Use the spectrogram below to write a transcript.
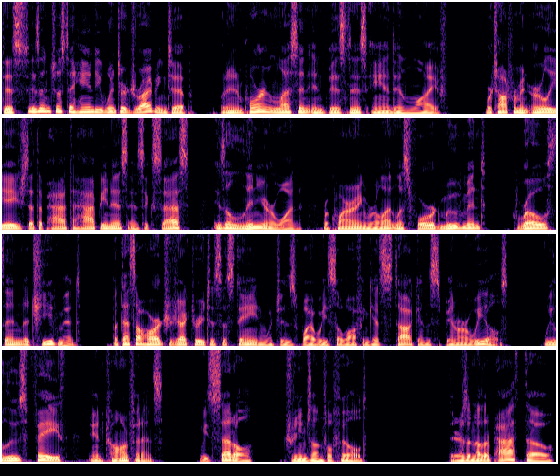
This isn't just a handy winter driving tip, but an important lesson in business and in life. We're taught from an early age that the path to happiness and success is a linear one, requiring relentless forward movement, growth, and achievement. But that's a hard trajectory to sustain, which is why we so often get stuck and spin our wheels. We lose faith and confidence. We settle, dreams unfulfilled. There's another path, though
